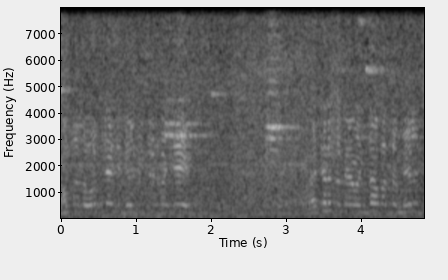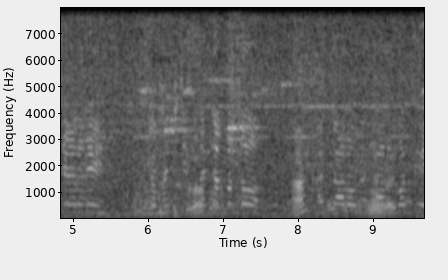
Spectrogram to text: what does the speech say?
మమ్మల్ని ఓట్లేసి గెలిపించినటువంటి ప్రజలకు మేము ఎంతో కొంత మేలు చేయాలని ఒక మంచి సంకల్పంతో కష్టాలు నష్టాలు వచ్చి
